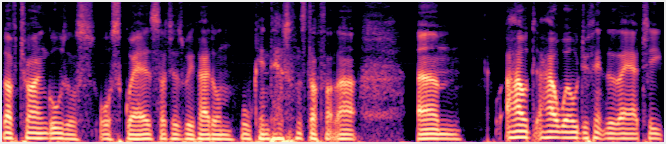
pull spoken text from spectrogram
love triangles or or squares, such as we've had on Walking Dead and stuff like that, um, how how well do you think that they actually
